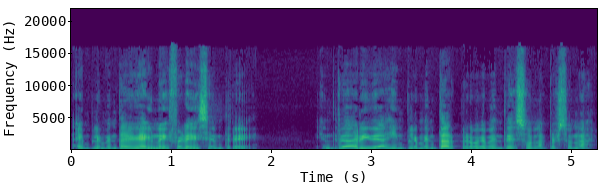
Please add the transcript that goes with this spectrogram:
a implementar ideas, hay una diferencia entre, entre dar ideas e implementar, pero obviamente eso las personas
